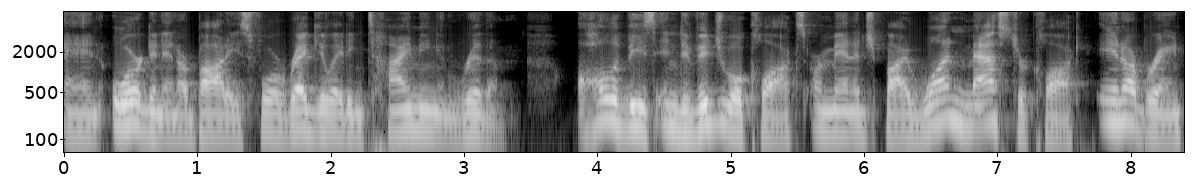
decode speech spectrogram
and organ in our bodies for regulating timing and rhythm. All of these individual clocks are managed by one master clock in our brain,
